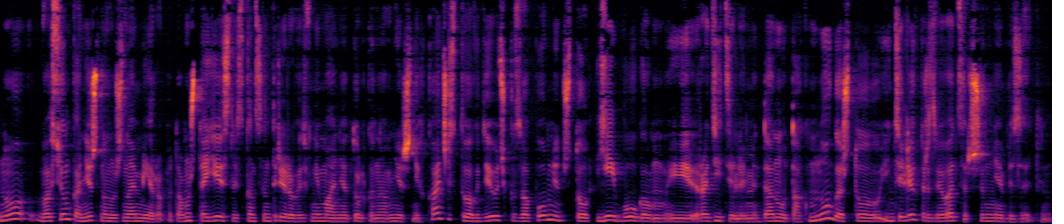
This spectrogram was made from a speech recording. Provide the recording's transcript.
Но во всем, конечно, нужна мера, потому что если сконцентрировать внимание только на внешних качествах, девочка запомнит, что ей Богом и родителями дано так много, что интеллект развивать совершенно не обязательно.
